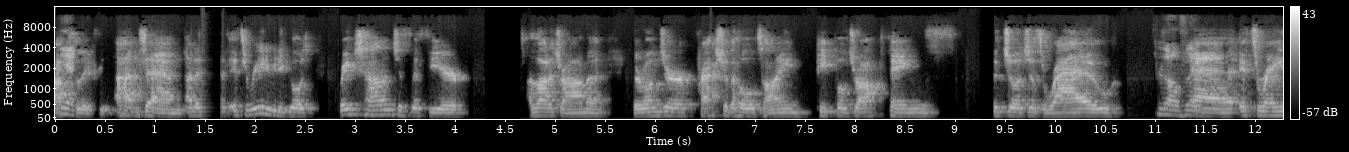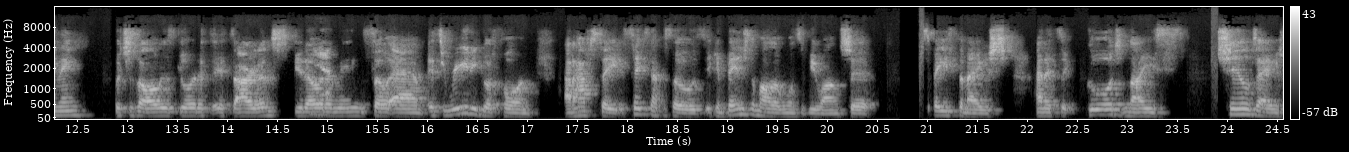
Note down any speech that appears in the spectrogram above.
absolutely. And um, and it, it's really really good. Great challenges this year, a lot of drama. They're under pressure the whole time. People drop things. The judges row. Lovely. Uh, it's raining, which is always good. It's, it's Ireland, you know what I mean? So um, it's really good fun. And I have to say, six episodes, you can binge them all at once if you want to, space them out. And it's a good, nice, chilled out,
